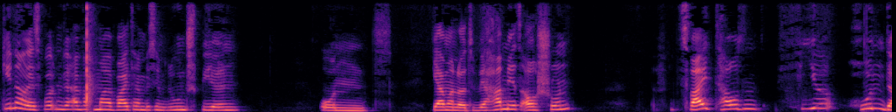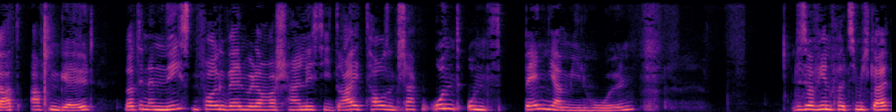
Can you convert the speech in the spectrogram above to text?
genau, jetzt wollten wir einfach mal weiter ein bisschen Blumen spielen. Und ja, mal Leute, wir haben jetzt auch schon 2400 Affengeld. Leute, in der nächsten Folge werden wir dann wahrscheinlich die 3000 knacken und uns Benjamin holen. Das ist auf jeden Fall ziemlich geil.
